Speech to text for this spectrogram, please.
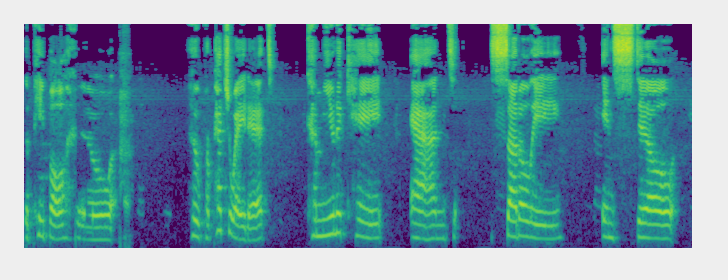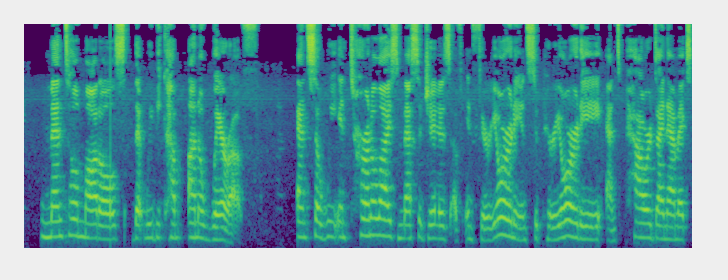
the people who who perpetuate it communicate and subtly instill mental models that we become unaware of. And so we internalize messages of inferiority and superiority and power dynamics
